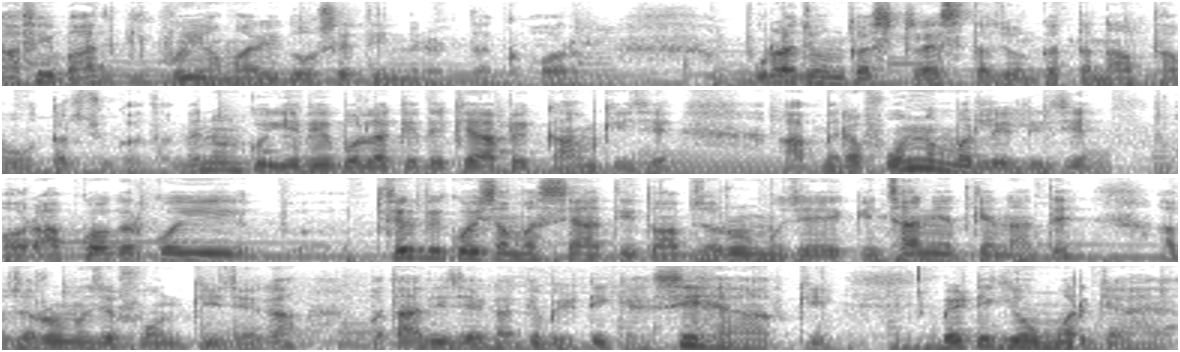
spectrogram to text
काफ़ी बात हुई हमारी दो से तीन मिनट तक, और पूरा जो उनका स्ट्रेस था, जो उनका तनाव था, वो उतर चुका था। मैंने उनको ये भी बोला कि देखिए, आप एक काम कीजिए, आप मेरा फ़ोन नंबर ले लीजिए, और आपको अगर कोई, फिर भी कोई समस्या आती तो आप ज़रूर मुझे एक इंसानियत के नाते, आप ज़रूर मुझे फ़ोन कीजिएगा, बता दीजिएगा कि बेटी कैसी है आपकी, बेटी की उम्र क्या है।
